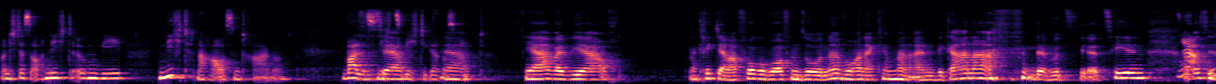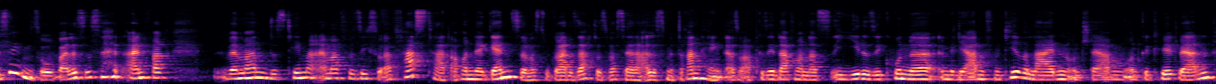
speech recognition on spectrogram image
und ich das auch nicht irgendwie nicht nach außen trage, weil es nichts ja, Wichtigeres ja. gibt. Ja, weil wir auch, man kriegt ja mal vorgeworfen, so, ne, woran erkennt man einen Veganer? Der wird es dir erzählen. Aber es ist eben so, weil es ist halt einfach, wenn man das Thema einmal für sich so erfasst hat, auch in der Gänze, was du gerade sagtest, was ja da alles mit dranhängt, also abgesehen davon, dass jede Sekunde Milliarden von Tiere leiden und sterben und gequält werden,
